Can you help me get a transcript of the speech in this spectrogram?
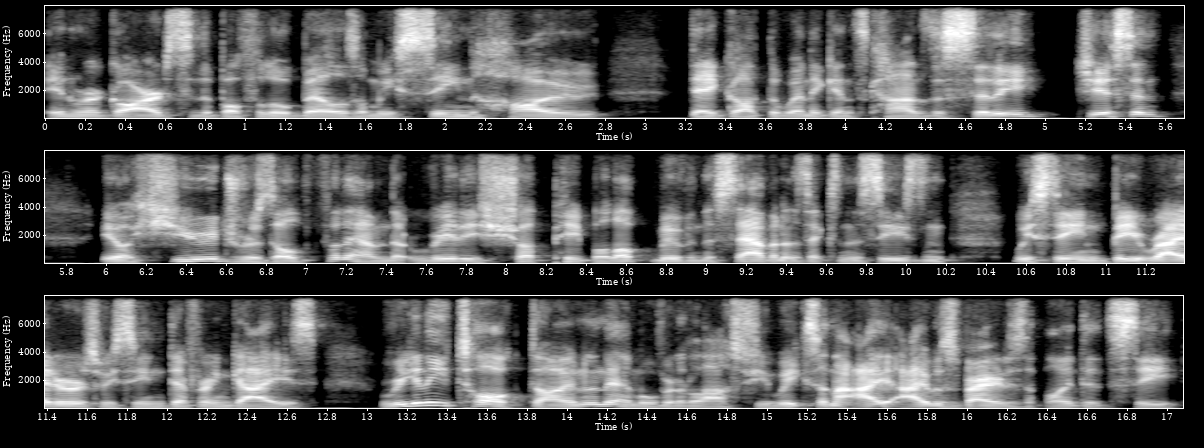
in regards to the Buffalo Bills, and we seen how they got the win against Kansas City, Jason. You know, huge result for them that really shut people up, moving to seven and six in the season. We've seen beat writers, we've seen different guys really talk down on them over the last few weeks. And I, I was very disappointed to see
